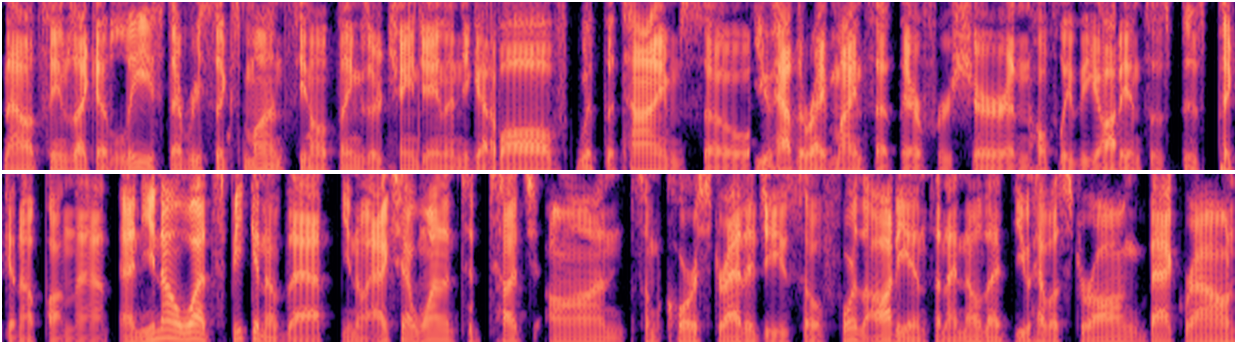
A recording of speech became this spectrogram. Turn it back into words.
now it seems like at least every six months, you know, things are changing and you got to evolve with the times. So you have the right mindset there for sure. And hopefully the audience is, is picking up on that. And you know what? Speaking of that, you know, actually, I wanted to touch on some core strategies. So for the audience, and I know that you have a strong background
